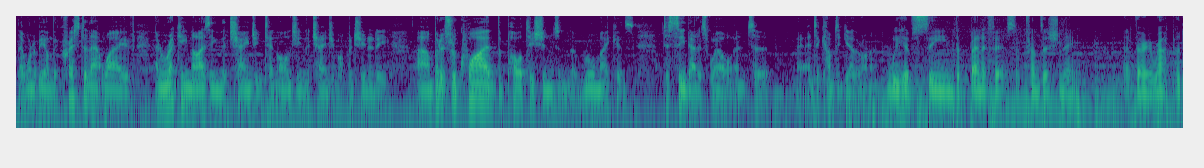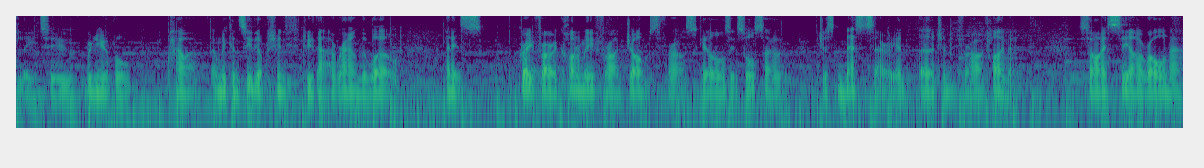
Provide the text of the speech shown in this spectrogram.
They want to be on the crest of that wave and recognising the change in technology and the change of opportunity. Um, but it's required the politicians and the rule makers to see that as well and to, and to come together on it. We have seen the benefits of transitioning uh, very rapidly to renewable power, and we can see the opportunity to do that around the world. And it's great for our economy, for our jobs, for our skills. It's also just necessary and urgent for our climate. So I see our role now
